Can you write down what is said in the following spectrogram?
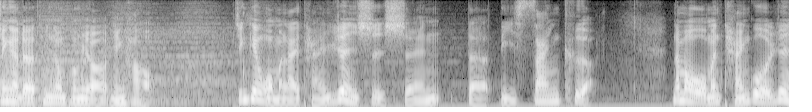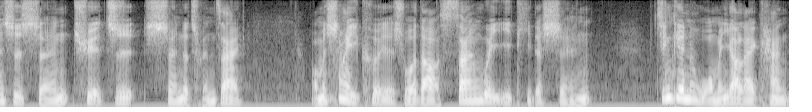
亲爱的听众朋友，您好。今天我们来谈认识神的第三课。那么，我们谈过认识神，却知神的存在。我们上一课也说到三位一体的神。今天呢，我们要来看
